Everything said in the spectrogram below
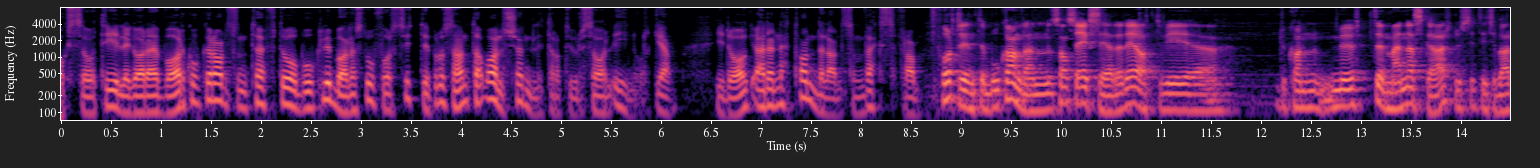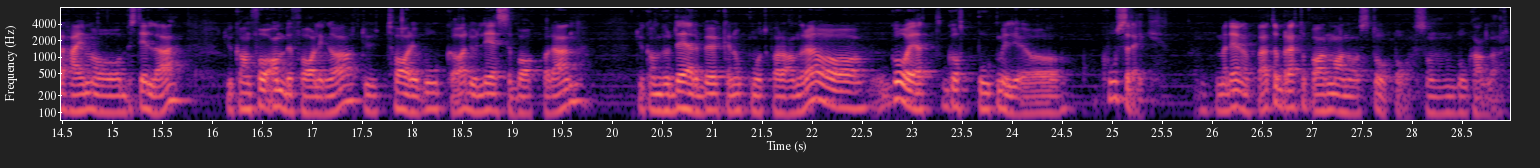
Også tidligere var konkurransen tøff da bokklubbene sto for 70% av all skjønnlitteratursal i Norge. I dag er det netthandelen som vokser fram. Fortrinnet til bokhandelen, sånn som jeg ser det, er at vi, du kan møte mennesker. Du sitter ikke bare hjemme og bestiller. Du kan få anbefalinger. Du tar i boka, du leser bakpå den. Du kan vurdere bøkene opp mot hverandre og gå i et godt bokmiljø og kose deg. Men det er nok bare å brette opp armene og stå på som bokhandler.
